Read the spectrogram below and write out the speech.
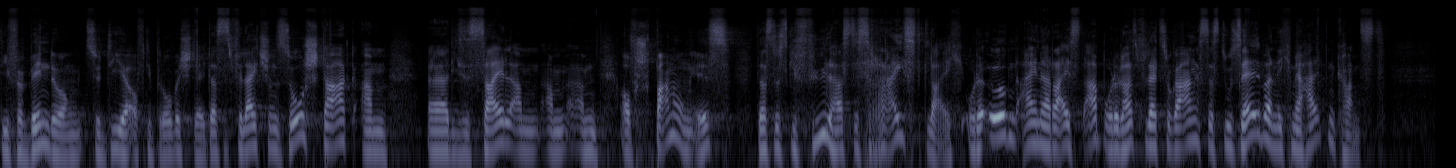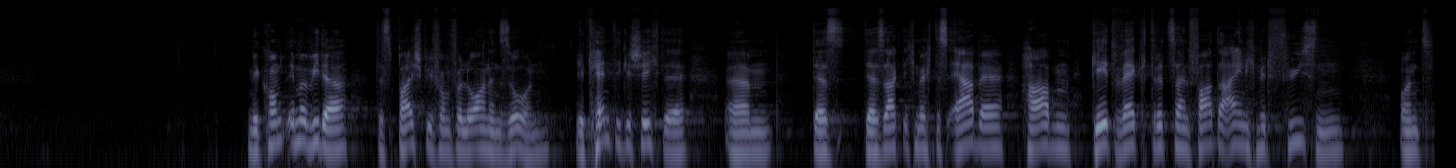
die Verbindung zu dir auf die Probe stellt, dass es vielleicht schon so stark am, äh, dieses Seil am, am, am, auf Spannung ist, dass du das Gefühl hast, es reißt gleich oder irgendeiner reißt ab oder du hast vielleicht sogar Angst, dass du selber nicht mehr halten kannst. Mir kommt immer wieder das Beispiel vom verlorenen Sohn. Ihr kennt die Geschichte. Ähm, der, der sagt, ich möchte das Erbe haben, geht weg, tritt sein Vater eigentlich mit Füßen. Und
